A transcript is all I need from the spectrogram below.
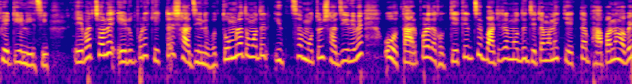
ফেটিয়ে নিয়েছি। এবার চলো এর উপরে কেকটা সাজিয়ে নেব। তোমরা তোমাদের ইচ্ছা মতন সাজিয়ে নেবে। ও, তারপরে দেখো, কেকের যে বাটিটার মধ্যে যেটা মানে কেকটা ভাপানো হবে,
